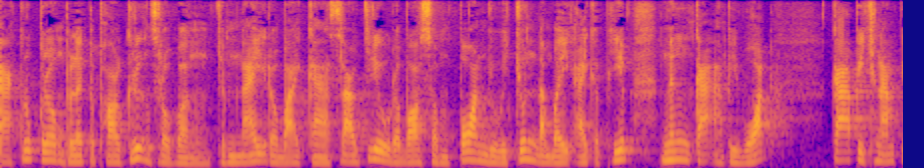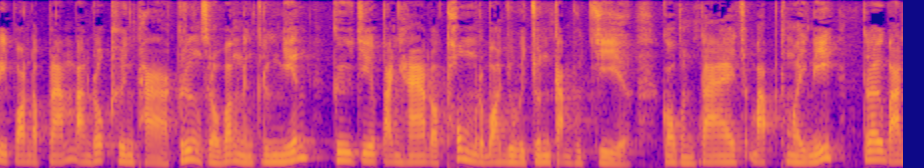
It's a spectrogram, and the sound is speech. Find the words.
ការគ្រប់គ្រងផលិតផលគ្រឿងស្រវឹងចំណែករបាយការណ៍ស្រាវជ្រាវរបស់សម្ព័ន្ធយុវជនដើម្បីឯកភាព និងការអភិវឌ្ឍ កាលពីឆ្នាំ2015បានរកឃើញថាគ្រឿងស្រវឹងនិងគ្រឿងញៀនគឺជាបញ្ហាដ៏ធំរបស់យុវជនកម្ពុជាក៏ប៉ុន្តែច្បាប់ថ្មីនេះត្រូវបាន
